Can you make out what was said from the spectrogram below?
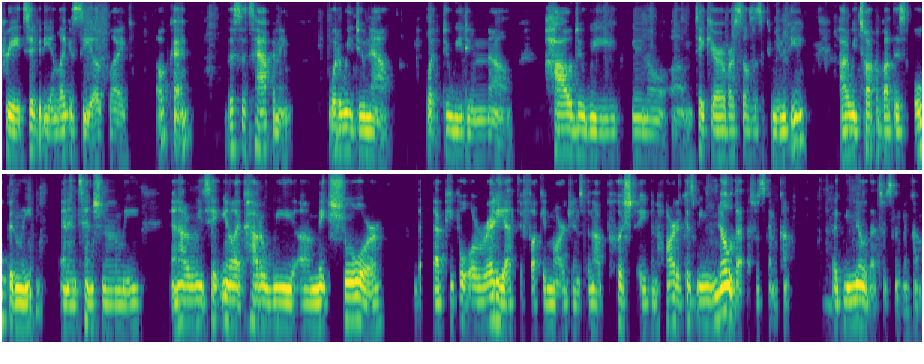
creativity and legacy of like, okay, this is happening. What do we do now? What do we do now? How do we, you know, um, take care of ourselves as a community? How do we talk about this openly and intentionally? And how do we take, you know, like, how do we um, make sure that, that people already at the fucking margins are not pushed even harder? Because we know that's what's gonna come. Like we know that's what's gonna come,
